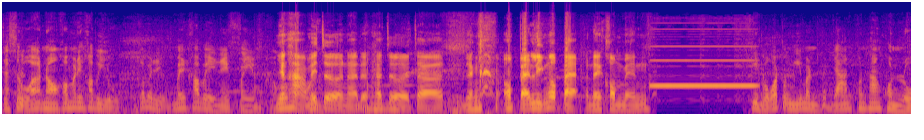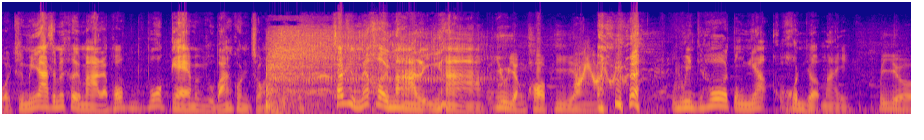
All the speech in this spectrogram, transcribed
แต่สรุปว่าน้องเขาไม่ได้เข้าไปอยู่ ก็ไม่ได้ไม่ได้เข้าไปในเฟรมขยังหาไม่เจอนะ เดี๋ยวถ้าเจอจะยังเอาแปะลิงก์มาแปะในคอมเมนต์ กินบอกว่าตรงนี้มันเป็นย่านค่อนข้างคนรวยถึงมิน่าจะไม่เคยมาเลยเพราะพวกแกมาอยู่บ้านคนจนฉันถึงไม่เคยมาเลยอีห่าอยู่อย่างพอเพียง วินเทอร์ตรงเนี้ยคนเยอะไหมไม่เยอะ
